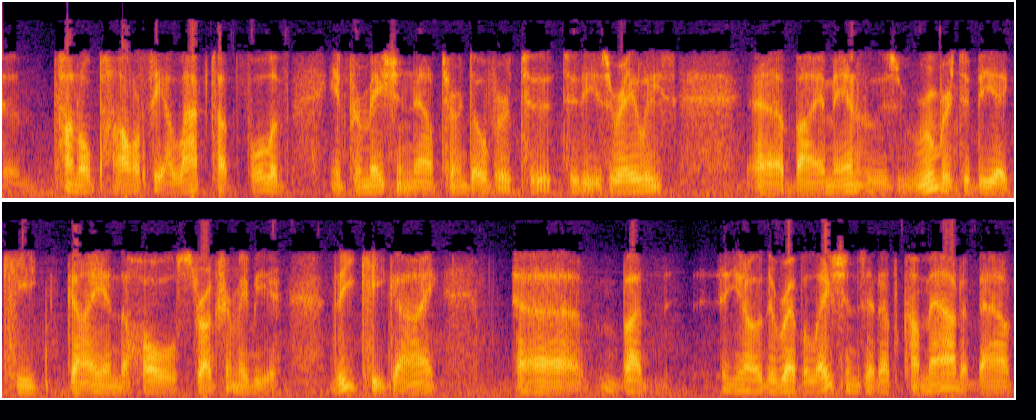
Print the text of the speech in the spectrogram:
uh, tunnel policy. A laptop full of information now turned over to to the Israelis. Uh, by a man who's rumored to be a key guy in the whole structure, maybe the key guy. Uh, but you know the revelations that have come out about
